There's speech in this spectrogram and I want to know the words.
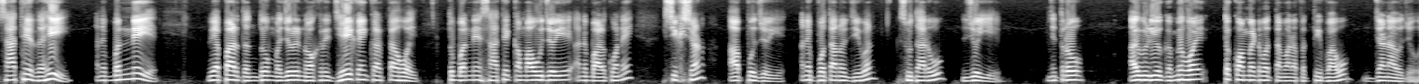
સાથે રહી અને બંનેએ વેપાર, ધંધો, મજૂરી, નોકરી જે કંઈ કરતા હોય તો બંને સાથે કમાવવું જોઈએ અને બાળકોને શિક્ષણ આપવું જોઈએ અને પોતાનું જીવન સુધારવું જોઈએ. મિત્રો, આ વીડિયો ગમ્યો હોય તો કોમેન્ટમાં તમારા પ્રતિભાવો જણાવજો.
